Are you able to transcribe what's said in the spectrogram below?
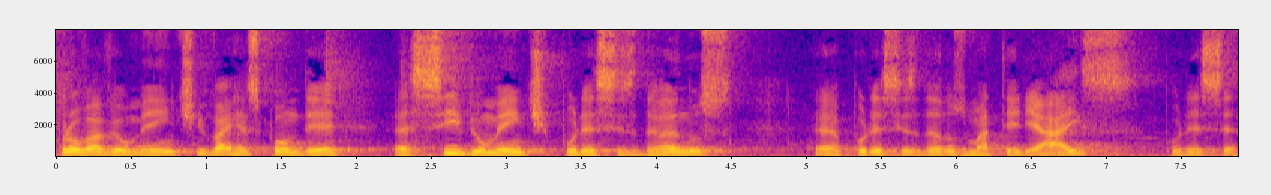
provavelmente vai responder é, civilmente por esses danos, é, por esses danos materiais, por esse,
